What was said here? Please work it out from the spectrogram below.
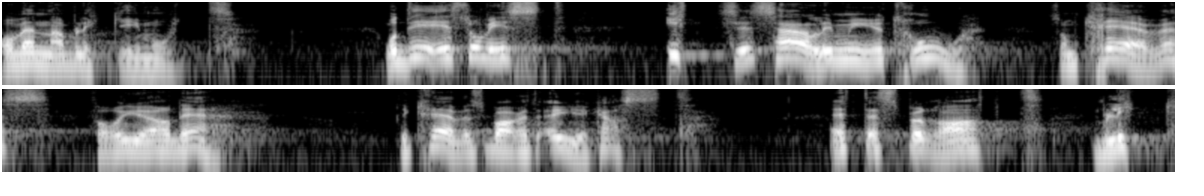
og vende blikket imot. Og det er så visst ikke særlig mye tro som kreves for å gjøre det. Det kreves bare et øyekast, et desperat blikk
